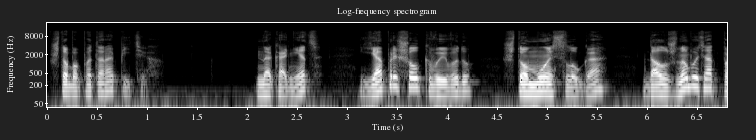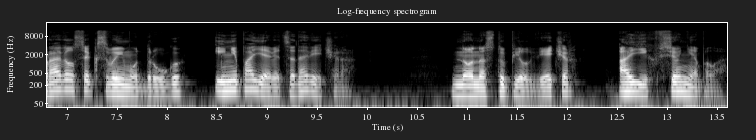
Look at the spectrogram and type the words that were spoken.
чтобы поторопить их. Наконец, я пришел к выводу, что мой слуга, должно быть, отправился к своему другу и не появится до вечера. Но наступил вечер, а их все не было.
